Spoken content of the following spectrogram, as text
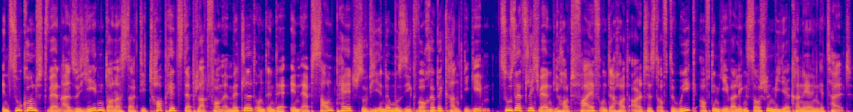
In Zukunft werden also jeden Donnerstag die Top-Hits der Plattform ermittelt und in der In-App-Soundpage sowie in der Musikwoche bekannt gegeben. Zusätzlich werden die Hot 5 und der Hot Artist of the Week auf den jeweiligen Social-Media-Kanälen geteilt.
